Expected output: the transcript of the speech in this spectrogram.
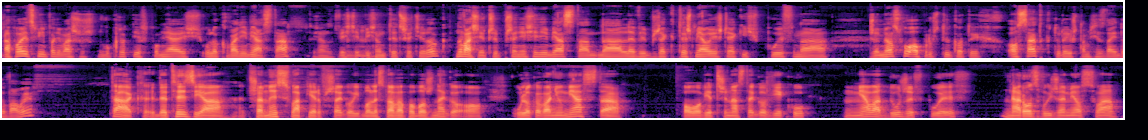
A powiedz mi, ponieważ już dwukrotnie wspomniałeś ulokowanie miasta, 1253 mm. rok, no właśnie, czy przeniesienie miasta na lewy brzeg też miało jeszcze jakiś wpływ na rzemiosło, oprócz tylko tych osad, które już tam się znajdowały? Tak, decyzja Przemysła I i Bolesława Pobożnego o ulokowaniu miasta w połowie XIII wieku miała duży wpływ na rozwój rzemiosła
